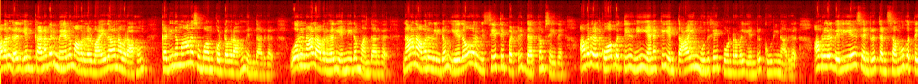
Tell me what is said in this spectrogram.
அவர்கள் என் கணவர் மேலும் அவர்கள் வயதானவராகவும் கடினமான சுபாவம் கொண்டவராகவும் இருந்தார்கள். ஒரு நாள் அவர்கள் என்னிடம் வந்தார்கள். நான் அவர்களிடம் ஏதோ ஒரு விஷயத்தை பற்றி தர்க்கம் செய்தேன். அவர்கள் கோபத்தில் நீ எனக்கு என் தாயின் முதுகை போன்றவள் என்று கூறினார்கள். அவர்கள் வெளியே சென்று தன் சமூகத்தை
